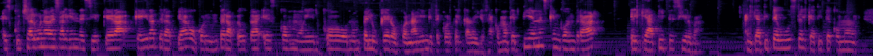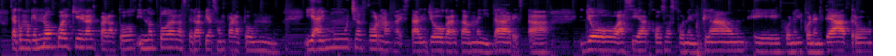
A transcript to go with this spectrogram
escuché alguna vez alguien decir que era que ir a terapia o con un terapeuta es como ir con un peluquero, con alguien que te corte el cabello. O sea, como que tienes que encontrar el que a ti te sirva, el que a ti te guste, el que a ti te acomode. O sea, como que no cualquiera es para todos y no todas las terapias son para todo el mundo. Y hay muchas formas, está el yoga, está meditar, está... Yo hacía cosas con el clown, eh, con, el, con el teatro,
